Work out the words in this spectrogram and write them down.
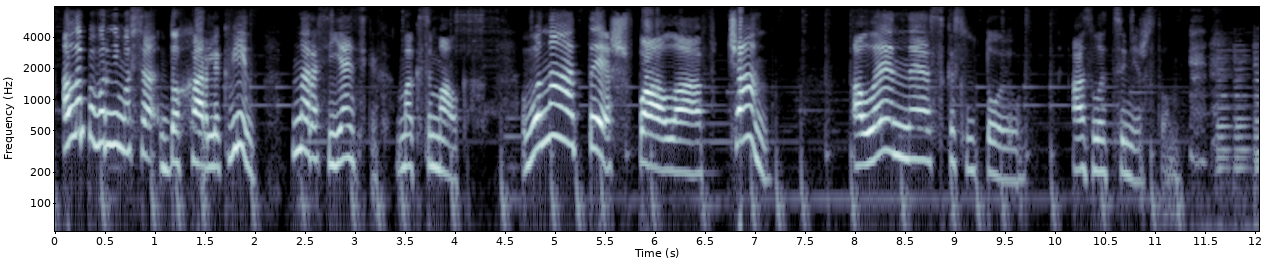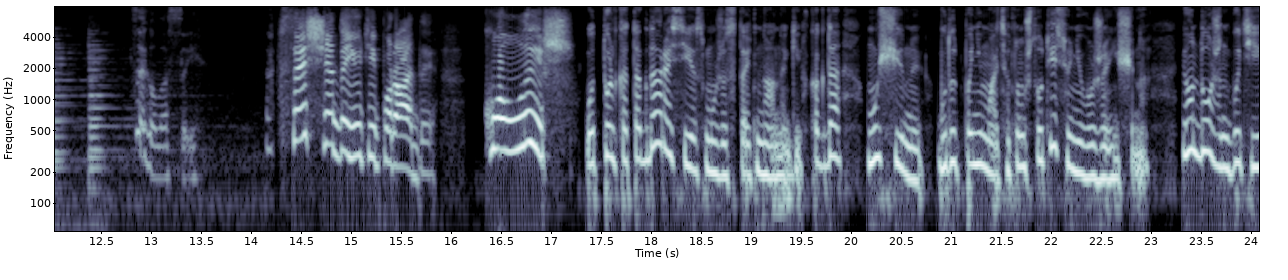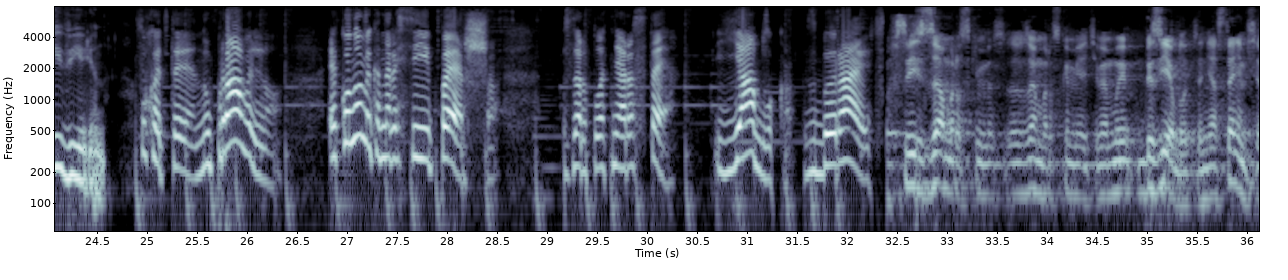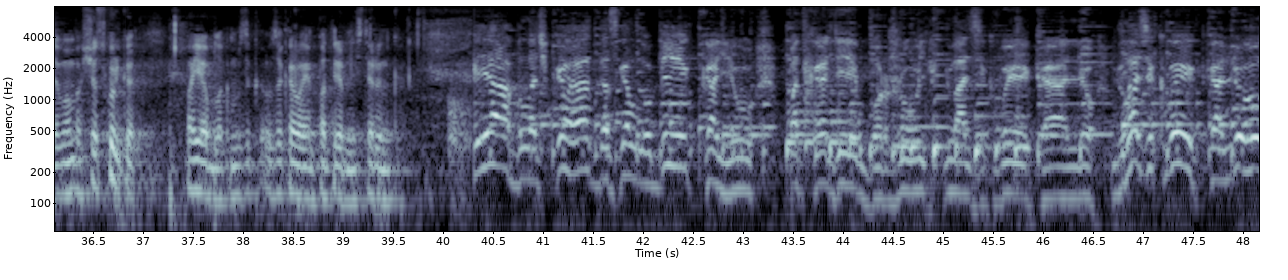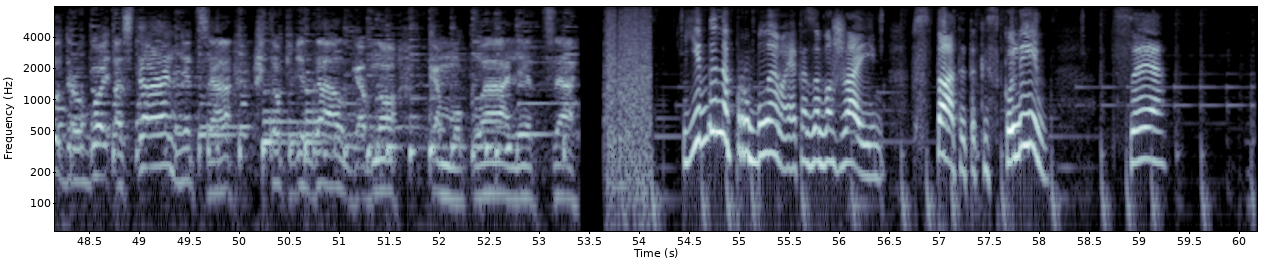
Але повернімося до Харлі Квін на росіянських максималках. Вона теж впала в чан, але не з кислотою, а з лицемірством. Це голоси. Все ще дають їй поради. Коли ж Вот только тогда Россия сможет стать на ноги, когда мужчины будут понимать о том, что вот есть у него женщина, и он должен быть ей верен. Слухайте, ну правильно, економіка на Росії перша, зарплатня росте, яблука збираються. В связи с заморозками, с заморозками этими мы без яблок-то не останемся. Мы вообще сколько по яблокам зак- закрываем потребности рынка? Яблочко да с голубикою, подходи, буржуй, глазик выколю. Глазик выколю, другой останется, чтоб видал говно, кому кланяться. Єдина проблема, яка заважає їм встати таки з колін, це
